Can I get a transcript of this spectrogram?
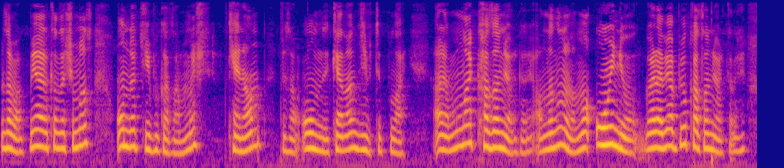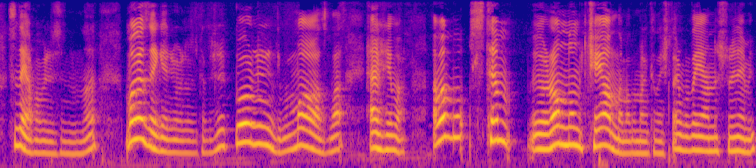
Mesela bak bir arkadaşımız 14 GP kazanmış. Kenan mesela 10 Kenan GP Play. Yani bunlar kazanıyor arkadaşlar. Anladın mı? Ama oynuyor. Görev yapıyor kazanıyor arkadaşlar. Siz de yapabilirsiniz bunları. Mağazaya geliyoruz arkadaşlar. Gördüğünüz gibi mağazada her şey var. Ama bu sistem e, random şeyi anlamadım arkadaşlar. Burada yanlış söylemeyeyim.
